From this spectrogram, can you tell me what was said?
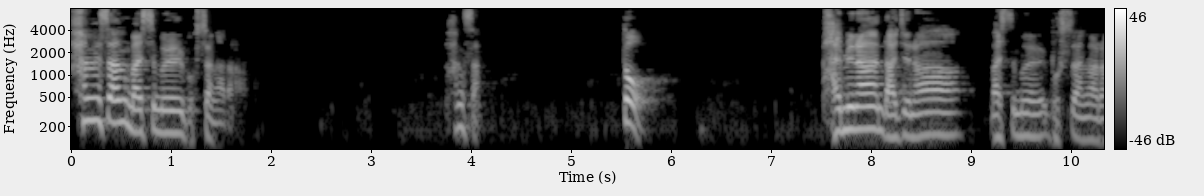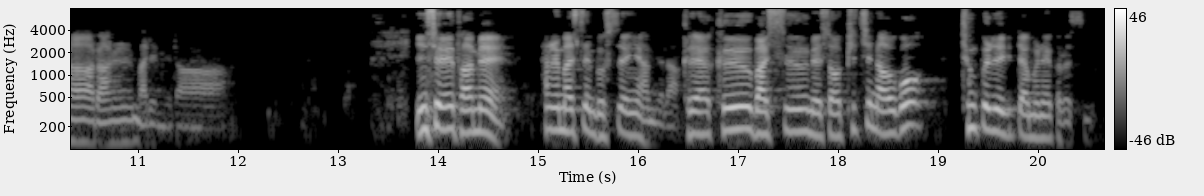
항상 말씀을 묵상하라. 항상. 또, 밤이나 낮이나 말씀을 묵상하라 라는 말입니다. 인생의 밤에 하나님 말씀 묵상해야 합니다. 그래야 그 말씀에서 빛이 나오고 등불이기 때문에 그렇습니다.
